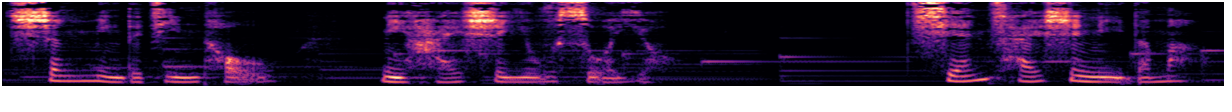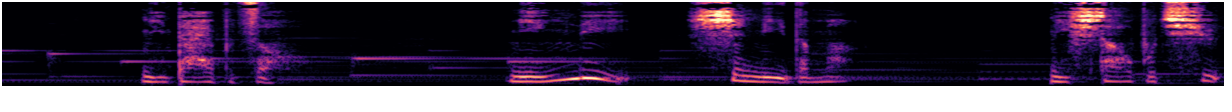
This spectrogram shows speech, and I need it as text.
生命的尽头，你还是一无所有。钱财是你的吗？你带不走。名利是你的吗？你烧不去。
